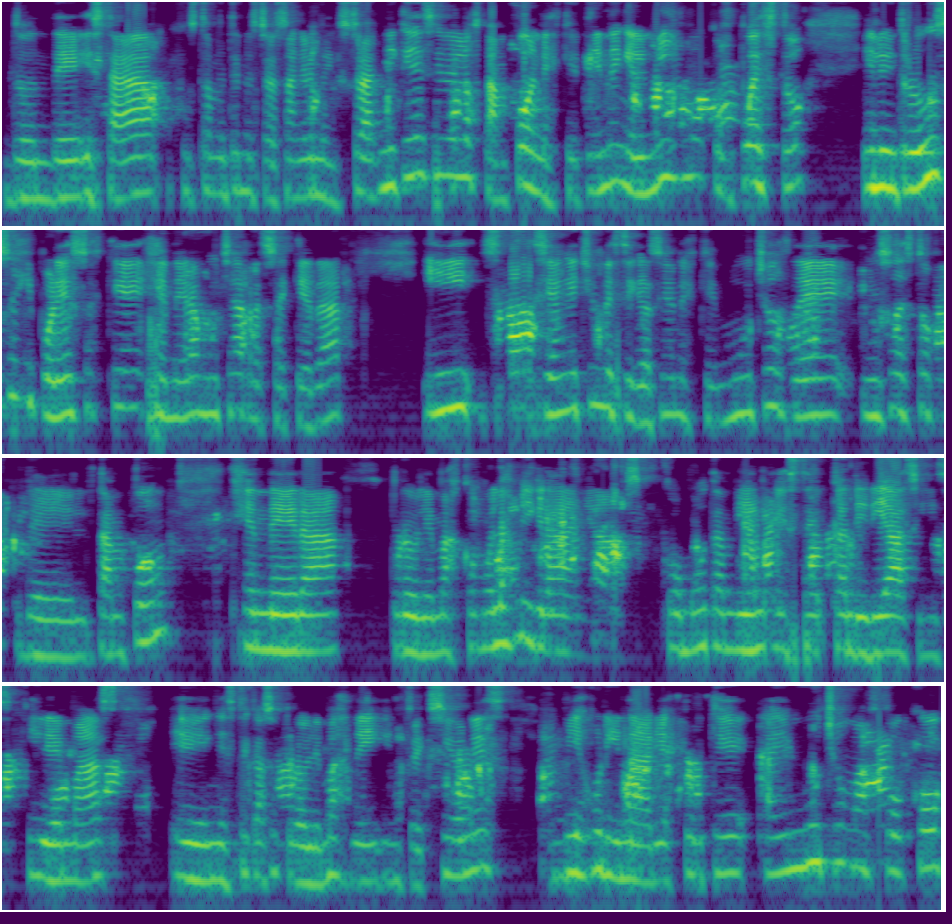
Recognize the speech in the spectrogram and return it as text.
donde está justamente nuestra sangre menstrual. Ni qué decir de los tampones que tienen el mismo compuesto y lo introduces y por eso es que genera mucha resequedad y se han hecho investigaciones que muchos de uso de estos del tampón genera problemas como las migrañas, como también este, candidiasis y demás en este caso problemas de infecciones vías urinarias, porque hay mucho más foco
